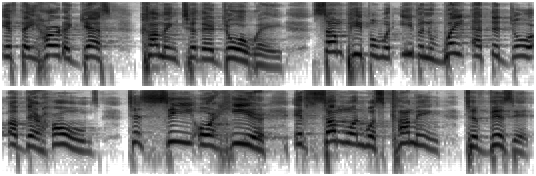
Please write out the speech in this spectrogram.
if they heard a guest coming to their doorway. Some people would even wait at the door of their homes to see or hear if someone was coming to visit.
